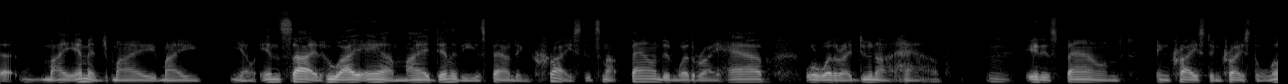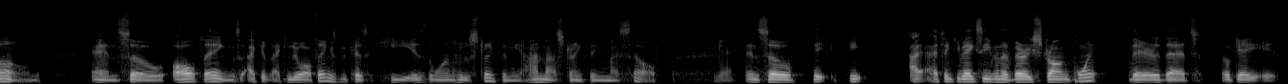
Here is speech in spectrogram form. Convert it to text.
uh, my image my my you know inside who I am my identity is found in Christ. It's not found in whether I have or whether I do not have. It is found in Christ and Christ alone. And so all things I can I can do all things because he is the one who's strengthening me. I'm not strengthening myself. Yeah. and so he, he I, I think he makes even a very strong point there that okay, it,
